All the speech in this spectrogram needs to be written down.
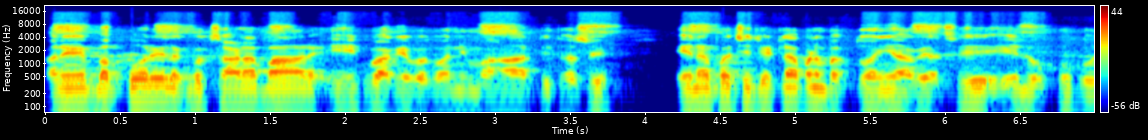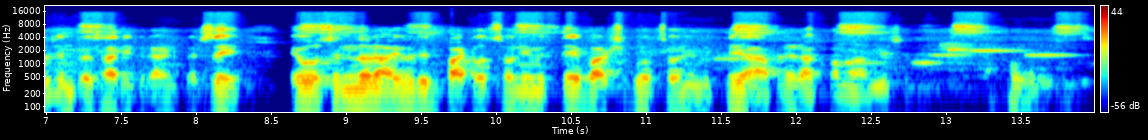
અને બપોરે લગભગ સાડા બાર, એક વાગે ભગવાનની મહાઆરતી થશે. એના પછી જેટલા પણ ભક્તો અહીંયા આવ્યા છે, એ લોકો ભોજન પ્રસાદી ગ્રહણ કરશે. એવો સુંદર આયોજિત પાટોત્સવ નિમિત્તે, વાર્ષિકોત્સવ નિમિત્તે આપણે રાખવામાં આવ્યું છે.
